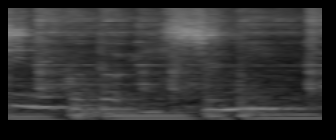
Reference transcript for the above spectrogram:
死ぬこと一緒に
